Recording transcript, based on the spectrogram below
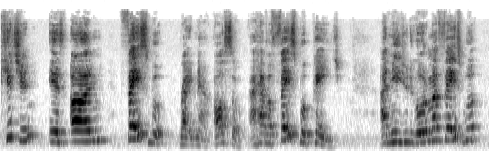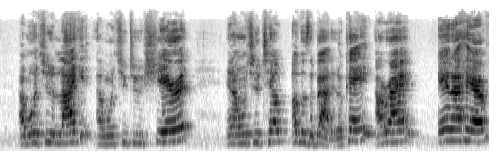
kitchen is on Facebook right now. Also, I have a Facebook page. I need you to go to my Facebook. I want you to like it. I want you to share it. And I want you to tell others about it, okay? All right? And I have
